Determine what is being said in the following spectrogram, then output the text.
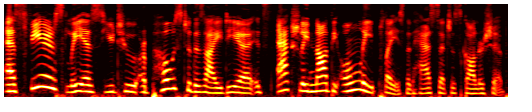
as fiercely as you two are opposed to this idea, it's actually not the only place that has such a scholarship.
